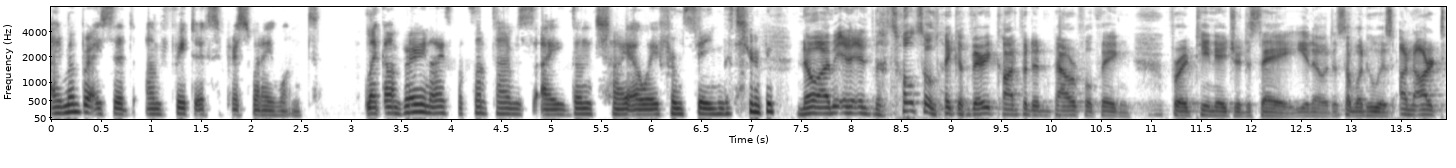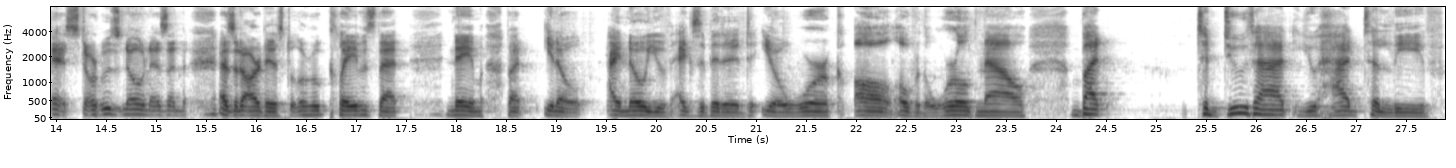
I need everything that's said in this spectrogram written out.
I remember I said, I'm free to express what I want. Like, I'm very nice, but sometimes I don't shy away from saying the truth. No, I mean, and that's also like a very confident and powerful thing for a teenager to say, you know, to someone who is an artist or who's known as an, as an artist or who claims that name. But, you know, I know you've exhibited your work all over the world now, but to do that, you had to leave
